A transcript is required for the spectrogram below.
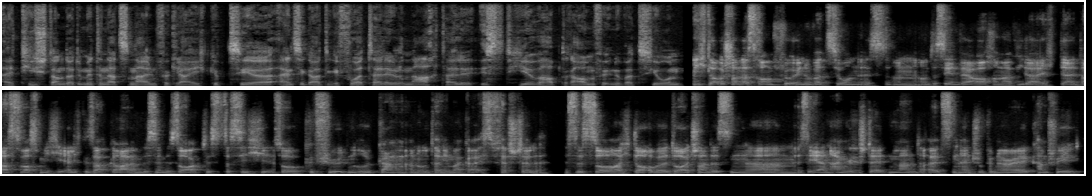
IT-Standort im internationalen Vergleich? Gibt es hier einzigartige Vorteile oder Nachteile? Ist hier überhaupt Raum für Innovation? Ich glaube schon, dass Raum für Innovation ist. Und das sehen wir auch immer wieder. Ich, das, was mich ehrlich gesagt gerade ein bisschen besorgt, ist, dass ich so gefühlten Rückgang an Unternehmergeist feststelle. Es ist so, ich glaube, Deutschland ist, ein, ähm, ist eher ein Angestelltenland als ein Entrepreneurial Country.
